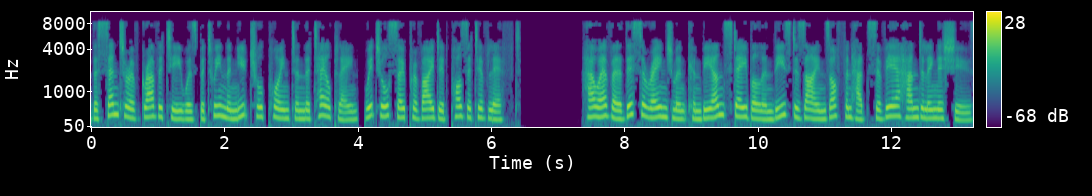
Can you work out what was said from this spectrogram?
the center of gravity was between the neutral point and the tailplane, which also provided positive lift. However this arrangement can be unstable and these designs often had severe handling issues.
